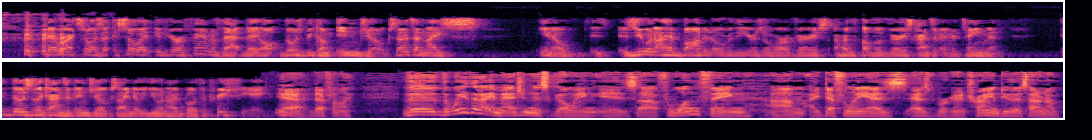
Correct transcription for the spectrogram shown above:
yeah, right. So as so if you're a fan of that, they all those become in jokes, and it's a nice, you know, as you and I have bonded over the years over our various our love of various kinds of entertainment. Those are the kinds of in jokes I know you and I both appreciate. Yeah, definitely. The the way that I imagine this going is, uh, for one thing, um, I definitely as as we're going to try and do this, I don't know,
